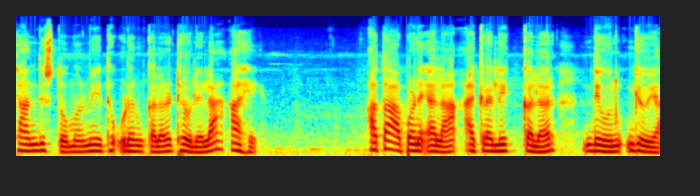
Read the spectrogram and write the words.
छान दिसतो म्हणून मी इथं उडन कलर ठेवलेला आहे. आता आपण याला ॲक्रेलिक कलर देऊन घेऊया.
